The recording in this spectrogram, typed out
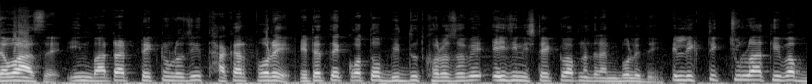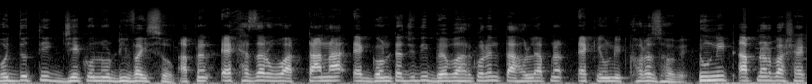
দেওয়া আছে। ইনভার্টার টেকনোলজি থাকার পরে এটাতে কত বিদ্যুৎ খরচ হবে, এই জিনিসটা একটু আপনাদের আমি বলে দিই। ইলেকট্রিক চুলা কিংবা বৈদ্যুতিক যে কোনো ডিভাইস হোক, আপনার এক হাজার ওয়াট টানা এক ঘণ্টা যদি ব্যবহার করেন, তাহলে আপনার এক ইউনিট খরচ হবে। ইউনিট আপনার বাসায়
